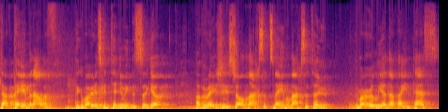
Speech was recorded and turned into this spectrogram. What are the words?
Daf Peyim and Aleph, the Gemara is continuing the sugya of Reish Yisrael Machzat Tzmeim and Machzat Tayrim. The Gemara earlier in Daf Hayin Tes,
